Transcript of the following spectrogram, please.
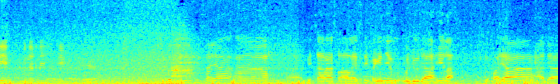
sih sebenarnya? Sebetulnya sih saya eh, bicara soal Lesti pengennya menjudahi lah supaya ada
